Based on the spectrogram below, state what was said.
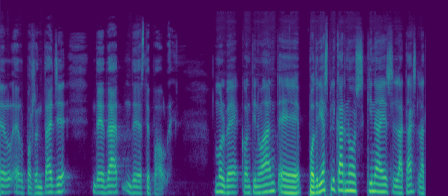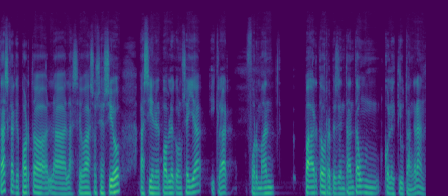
el, el percentatge d'edat d'aquest poble. Molt bé, continuant, eh, podria explicar-nos quina és la, tas la tasca que porta la, la seva associació així en el poble com Sella i, clar, formant part o representant a un col·lectiu tan gran?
